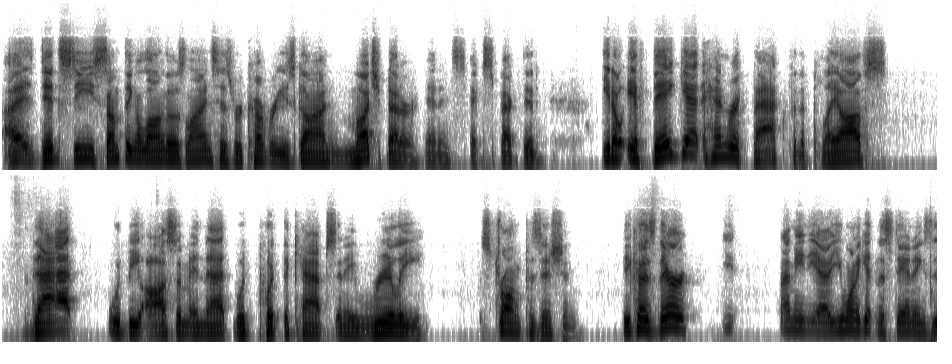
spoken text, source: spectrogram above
I did see something along those lines. His recovery's gone much better than it's expected. You know, if they get Henrik back for the playoffs, that would be awesome, and that would put the Caps in a really strong position because they're. I mean, yeah, you want to get in the standings.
